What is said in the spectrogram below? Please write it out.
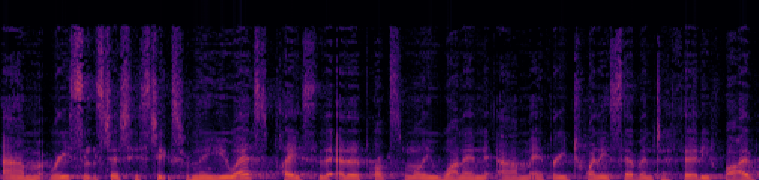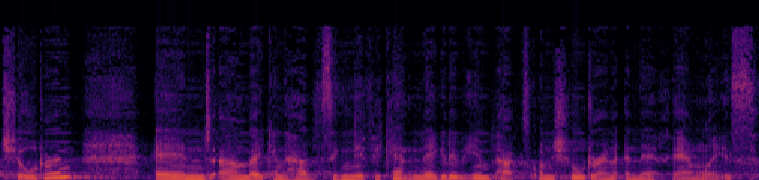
Um, recent statistics from the US place it at approximately one in um, every 27 to 35 children, and um, they can have significant negative impacts on children and their families.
